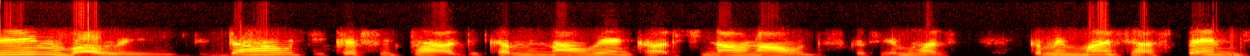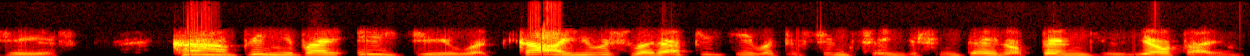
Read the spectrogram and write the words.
invalīdi, daudzi, kas ir tādi, kam nav vienkārši nav naudas, kas ir maz, kam ir mazās pensijas, Kā viņi var izdzīvot? Kā jūs varat izdzīvot ar 160 eiro pensiju? Jautājums.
